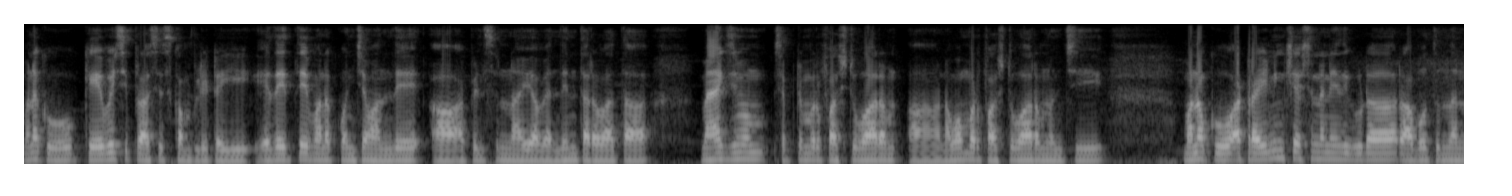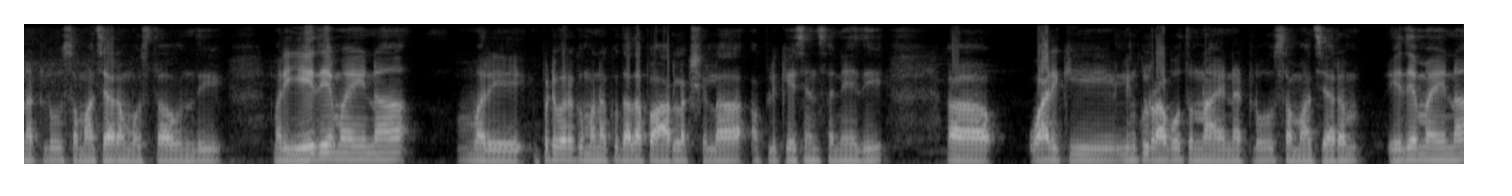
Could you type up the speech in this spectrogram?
మనకు కేవైసీ ప్రాసెస్ కంప్లీట్ అయ్యి ఏదైతే మనకు కొంచెం అందే అపీల్స్ ఉన్నాయో అవి అందిన తర్వాత మ్యాక్సిమం సెప్టెంబర్ ఫస్ట్ వారం నవంబర్ ఫస్ట్ వారం నుంచి మనకు ఆ ట్రైనింగ్ సెషన్ అనేది కూడా రాబోతుంది అన్నట్లు సమాచారం వస్తూ ఉంది. మరి ఏదేమైనా మరి ఇప్పటి వరకు మనకు దాదాపు ఆరు లక్షల అప్లికేషన్స్ అనేది వారికి లింకులు రాబోతున్నాయన్నట్లు సమాచారం. ఏదేమైనా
